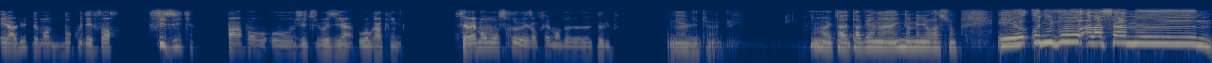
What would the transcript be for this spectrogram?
et la lutte demande beaucoup d'efforts physiques par rapport au, au jiu-jitsu brésilien ou au grappling. C'est vraiment monstrueux les entraînements de, de lutte. de lutte, ouais. Ouais, tu as, vu un- une amélioration. Et euh, au niveau, Alassane, euh,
